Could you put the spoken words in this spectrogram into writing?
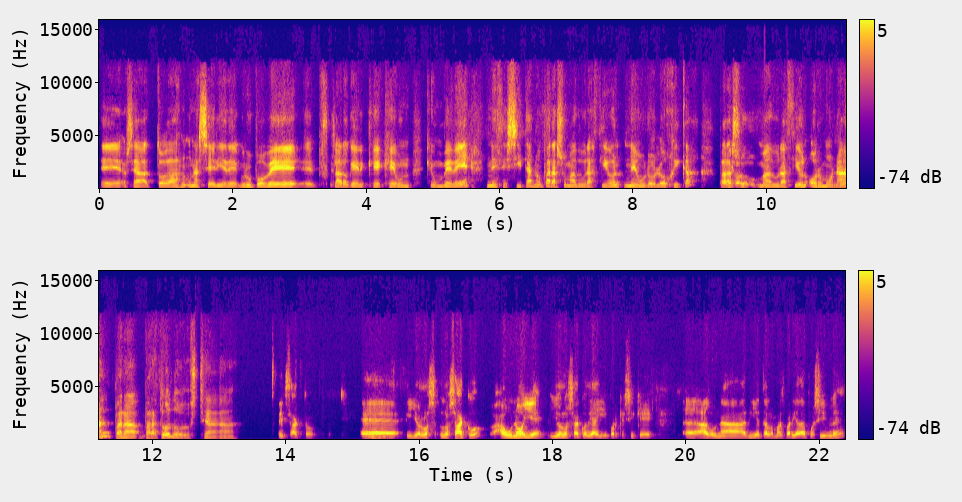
eh, o sea, toda una serie de grupo B, eh, pues claro que, un, bebé necesita, ¿no? Para su maduración neurológica, para, su maduración hormonal, para, todo, o sea... Exacto. Eh, y yo lo, saco, aún hoy, yo lo saco de ahí porque sí que hago una dieta lo más variada posible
